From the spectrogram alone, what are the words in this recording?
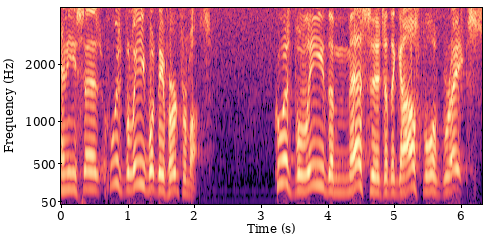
and he says, Who has believed what they've heard from us? Who has believed the message of the gospel of grace?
